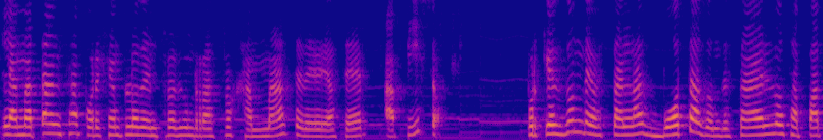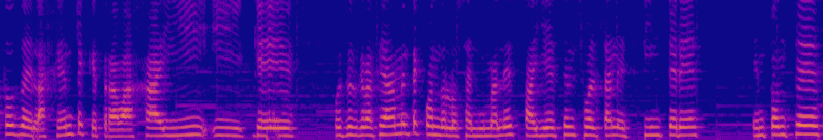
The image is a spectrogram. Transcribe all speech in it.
la matanza, por ejemplo, dentro de un rastro jamás se debe hacer a piso, porque es donde están las botas, donde están los zapatos de la gente que trabaja ahí y que pues desgraciadamente cuando los animales fallecen sueltan esfínteres, entonces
